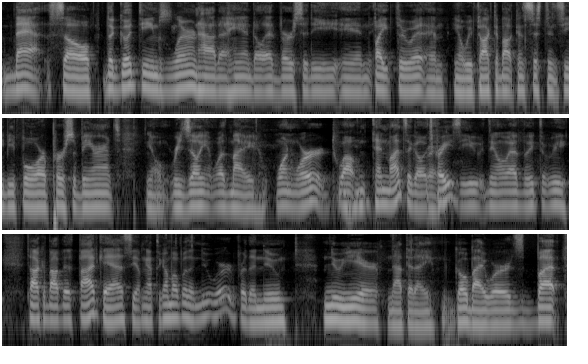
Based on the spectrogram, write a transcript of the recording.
that. So the good teams learn how to handle adversity and fight through it. And, you know, we've talked about consistency before, perseverance, you know, resilient was my one word 12, mm-hmm. 10 months ago. It's right. crazy. You know, as we talk about this podcast, I'm going to have to come up with a new word for the new new year. Not that I go by words, but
